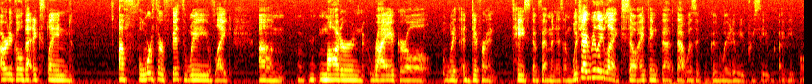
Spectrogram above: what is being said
article that explained a fourth or fifth wave like um, modern Riot Grrrl with a different taste of feminism, which I really liked. So I think that that was a good way to be perceived by people.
